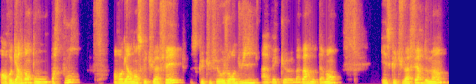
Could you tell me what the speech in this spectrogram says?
en regardant ton parcours, en regardant ce que tu as fait, ce que tu fais aujourd'hui avec Babar notamment, et ce que tu vas faire demain,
